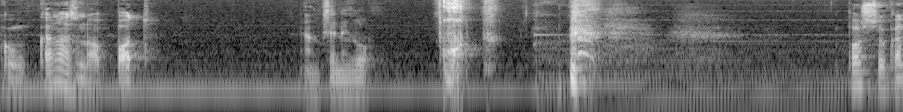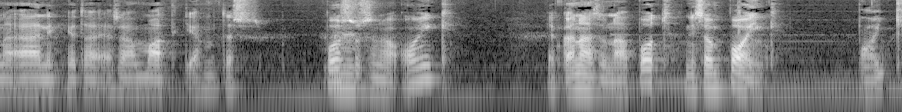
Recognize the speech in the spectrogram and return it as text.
kun kana sanoo pot, Onko se niinku... possukana ääni, jota ei saa matkia. Mutta jos possu sanoo oink ja kana sanoo pot, niin se on poink. Poik.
